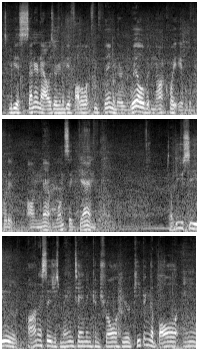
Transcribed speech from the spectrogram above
It's going to be a center now. Is there going to be a follow up from Thing? And there will, but not quite able to put it on net once again. WCU honestly just maintaining control here, keeping the ball in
